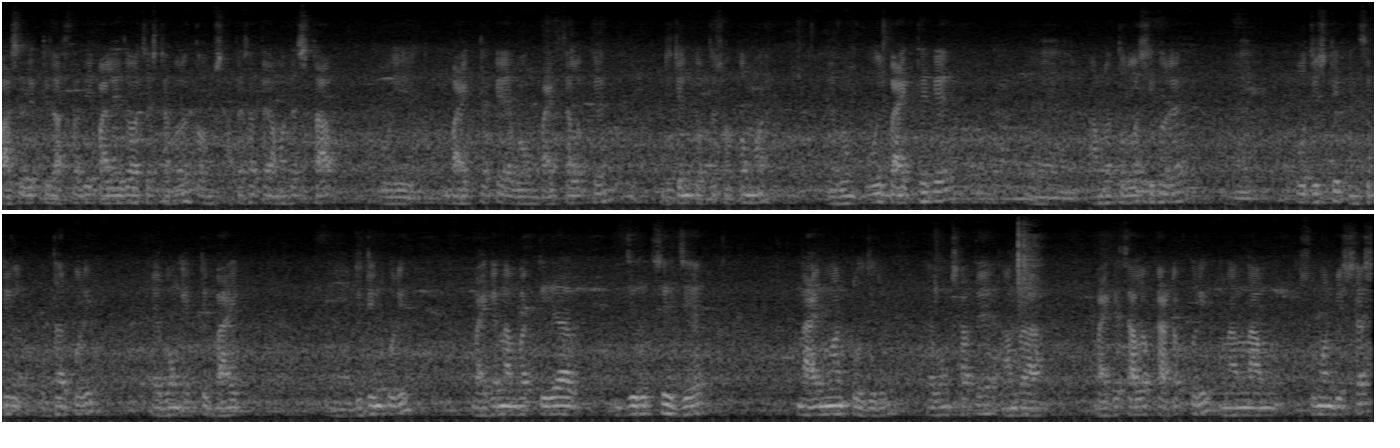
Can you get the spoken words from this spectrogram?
পাশের একটি রাস্তা দিয়ে পালিয়ে যাওয়ার চেষ্টা করে। তখন সাথে সাথে আমাদের স্টাফ ওই বাইকটাকে এবং বাইক চালককে ডিটেন করতে সক্ষম হয় এবং ওই বাইক থেকে আমরা তল্লাশি করে পঁচিশটি পেন্সিডিল উদ্ধার করি এবং একটি বাইক ডিটেন করি। বাইকের number TR zero three J nine one two zero এবং সাথে আমরা বাইকের চালককে আটক করি। ওনার নাম সুমন বিশ্বাস,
